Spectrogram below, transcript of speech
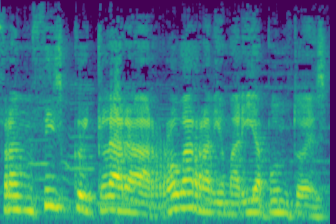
Francisco y Clara arroba radiomaria.es.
